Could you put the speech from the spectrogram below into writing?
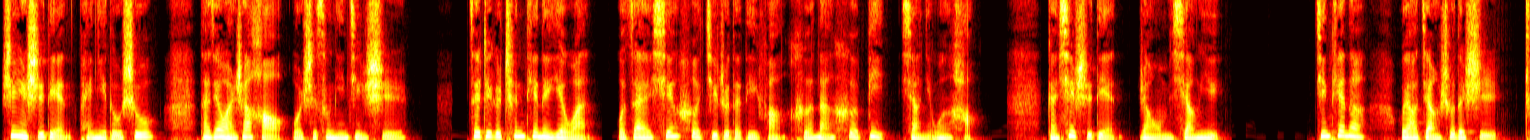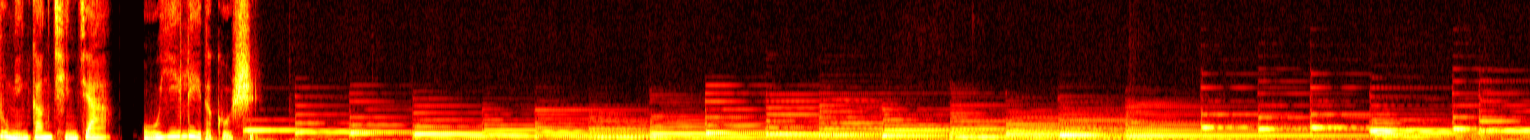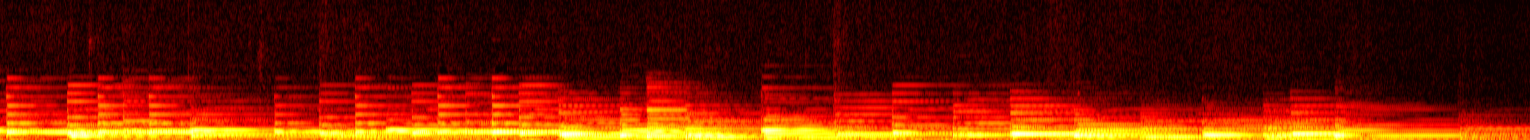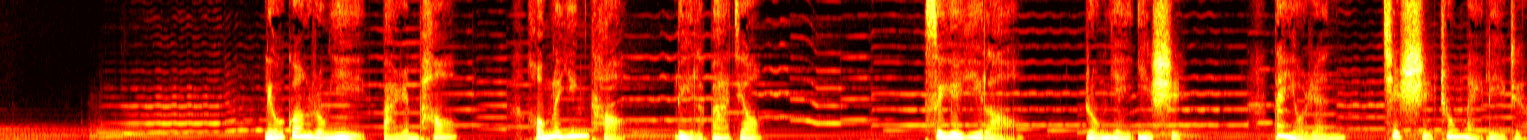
深夜十点陪你读书，大家晚上好，我是苏宁锦时。在这个春天的夜晚，我在仙鹤居住的地方河南鹤壁向你问好。感谢十点让我们相遇。今天呢，我要讲述的是著名钢琴家吴依丽的故事。流光容易把人抛，红了樱桃，绿了芭蕉。岁月易老，容颜易逝，但有人却始终美丽着。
